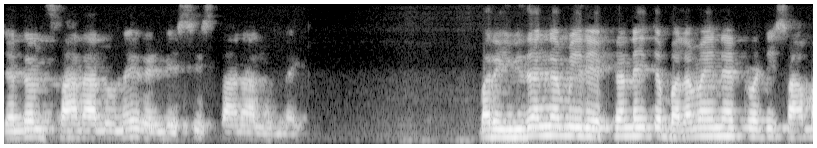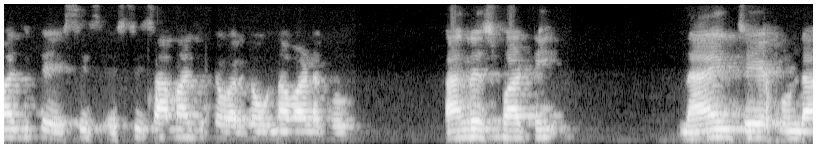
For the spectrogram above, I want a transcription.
జనరల్ స్థానాలు ఉన్నాయి రెండు ఎస్సీ స్థానాలు ఉన్నాయి. మరి ఈ విధంగా మీరు ఎక్కడైతే బలమైనటువంటి సామాజిక ఎస్సీ ఎస్టీ సామాజిక వర్గం ఉన్న వాళ్ళకు కాంగ్రెస్ పార్టీ న్యాయం చేయకుండా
